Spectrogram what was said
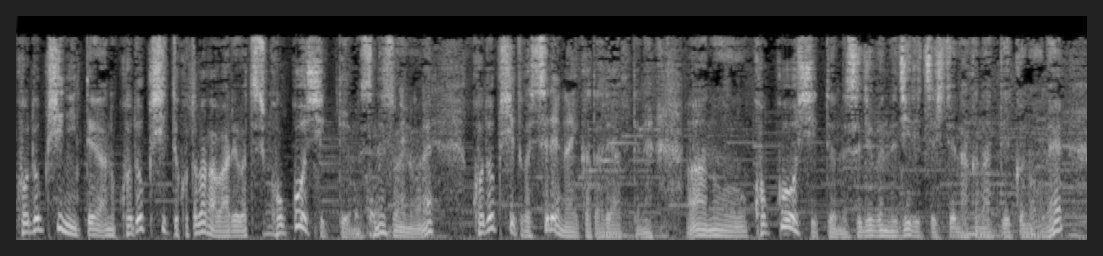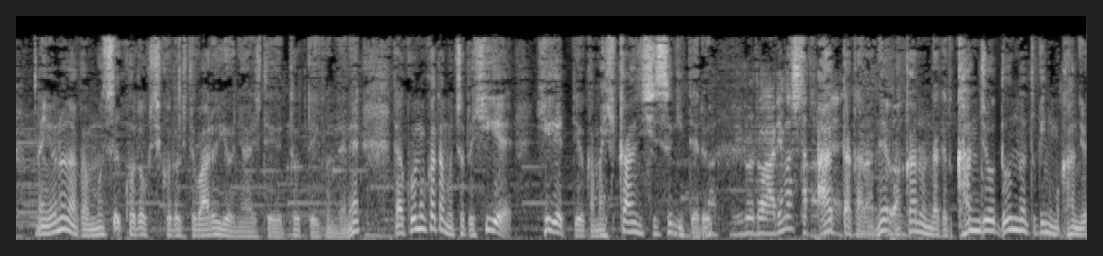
孤独死にって、あの、孤独死って言葉が悪い。私、孤高死って言うんですね、そういうのをね。孤独死とか失礼な言い方であってね、あの、孤高死って言うんです。自分で自立して亡くなっていくのをね。世の中もすぐ孤独死孤独死って悪いようにあれして取っていくんでね。だからこの方もちょっとヒゲ、ヒゲっていうか、まあ、悲観しすぎてる。まあいろいろありましたからね。あったからね、わかるんだけど、感情、どんな時にも感情、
